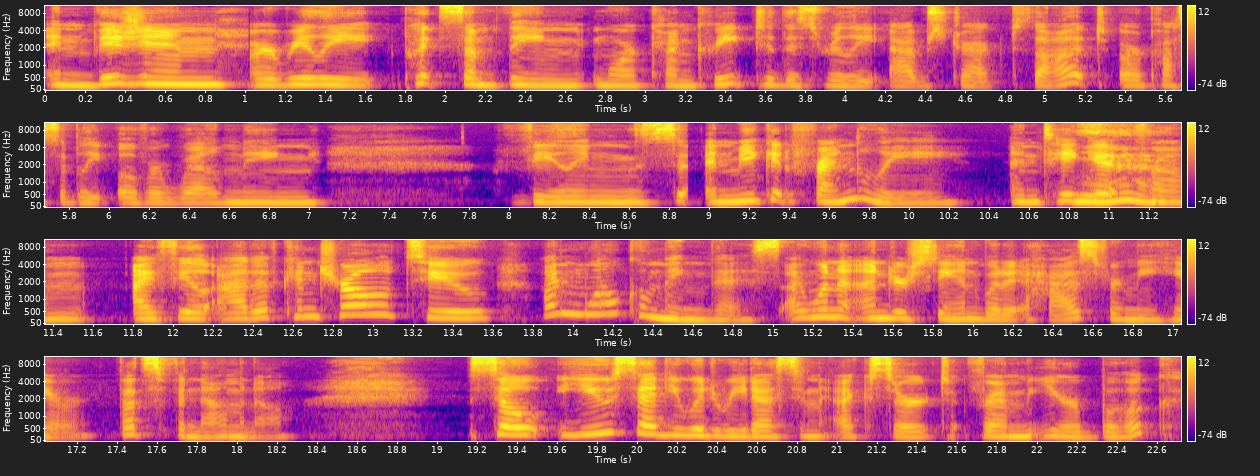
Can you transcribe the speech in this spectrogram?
envision or really put something more concrete to this really abstract thought or possibly overwhelming feelings and make it friendly and take yeah. it from I feel out of control to I'm welcoming this. I want to understand what it has for me here. That's phenomenal. So, you said you would read us an excerpt from your book,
